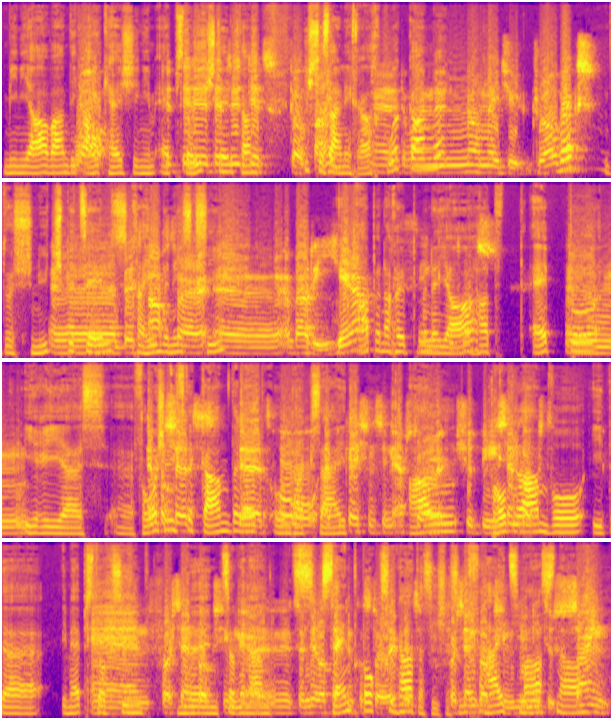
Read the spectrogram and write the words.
meine Anwendung wow, iCaching im App Store eingestellt habe, ist das eigentlich recht Uh, gut gegangen. Das ist nichts Uh, Spezielles, kein Hindernis gewesen. Aber nach etwa einem Jahr hat Apple ihre äh, äh, Vorschriften geändert und hat gesagt, alle Programme, die in der, im App Store And sind, uh, sogenanntes Sandboxing but Das ist eine Sicherheitsmaßnahme,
